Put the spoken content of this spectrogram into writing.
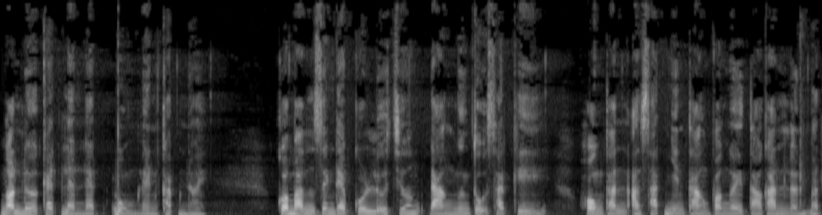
ngọn lửa két lèn lẹt bùng lên khắp nơi. Cô mặt xinh đẹp của Lữ Trương đang ngưng tụ sát khí, hùng thần át sát nhìn thẳng vào người to gan lớn mật,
